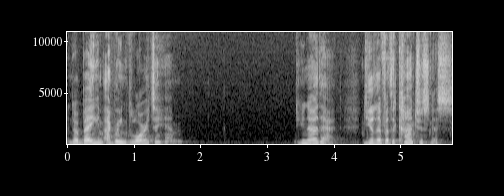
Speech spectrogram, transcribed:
and obeying Him. I bring glory to Him. Do you know that? Do you live with the consciousness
